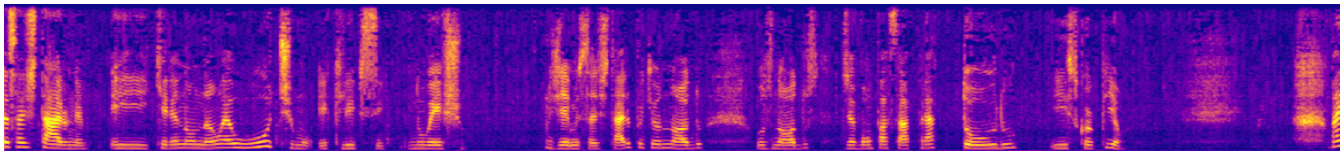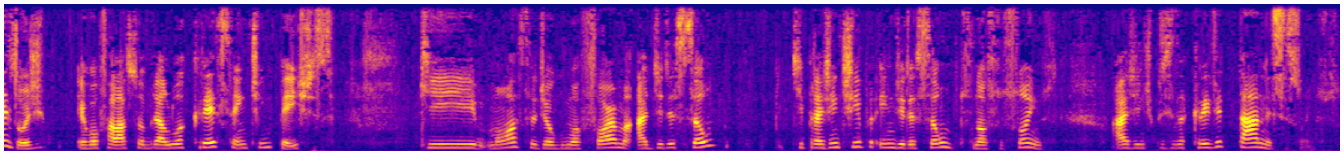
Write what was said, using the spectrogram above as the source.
é Sagitário, né? E querendo ou não, é o último eclipse no eixo Gêmeo Sagitário, porque nodo, os nodos já vão passar para Touro e Escorpião. Mas hoje eu vou falar sobre a lua crescente em Peixes, que mostra de alguma forma a direção que para a gente ir em direção dos nossos sonhos, a gente precisa acreditar nesses sonhos.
